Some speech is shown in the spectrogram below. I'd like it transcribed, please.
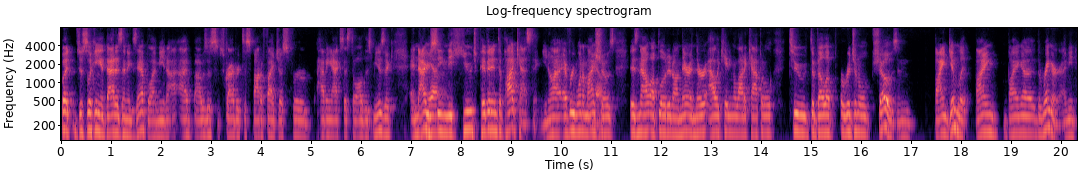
but just looking at that as an example. I mean, I, I, I was a subscriber to Spotify just for having access to all this music, and now you're yeah. seeing the huge pivot into podcasting. You know, every one of my yeah. shows is now uploaded on there, and they're allocating a lot of capital to develop original shows and buying Gimlet, buying buying uh, the Ringer. I mean,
